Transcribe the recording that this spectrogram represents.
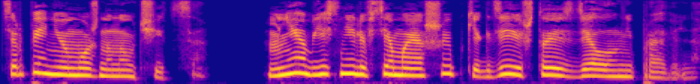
Терпению можно научиться. Мне объяснили все мои ошибки, где и что я сделал неправильно.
